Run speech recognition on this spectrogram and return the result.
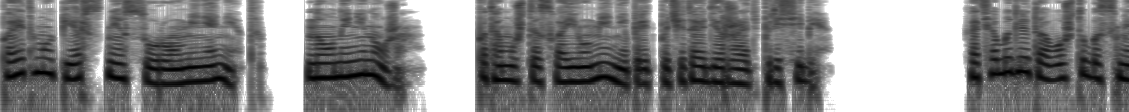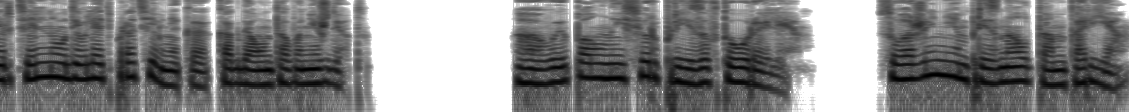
поэтому перстня Сура у меня нет, но он и не нужен, потому что свои умения предпочитаю держать при себе. Хотя бы для того, чтобы смертельно удивлять противника, когда он того не ждет. А вы полны сюрпризов, Таурелия. С уважением признал Тантарьян.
